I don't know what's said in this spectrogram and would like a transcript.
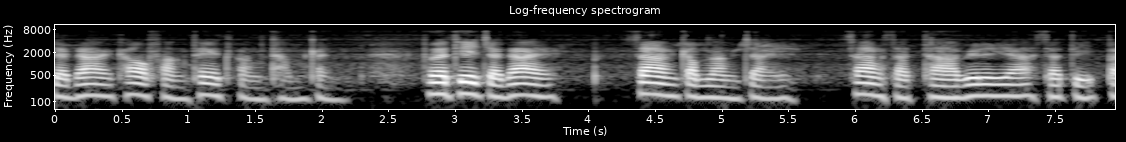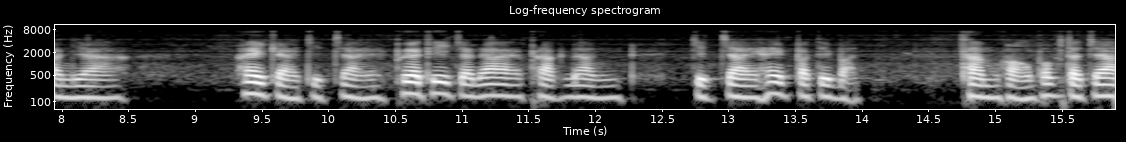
จะได้เข้าฟังเทศฟังธรรมกัน เพื่อที่จะได้ สร้างกำลังใจ สร้างศรัทธาวิริยะสติปัญญา ให้แก่จิตใจเพื่อที่จะได้ผลักดันจิตใจให้ปฏิบัติธรรมของพระพุทธเจ้า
